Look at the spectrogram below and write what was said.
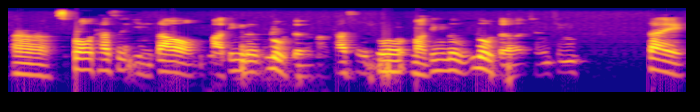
呃，Spro 他是引到马丁的路德啊，他是说马丁路路德曾经在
